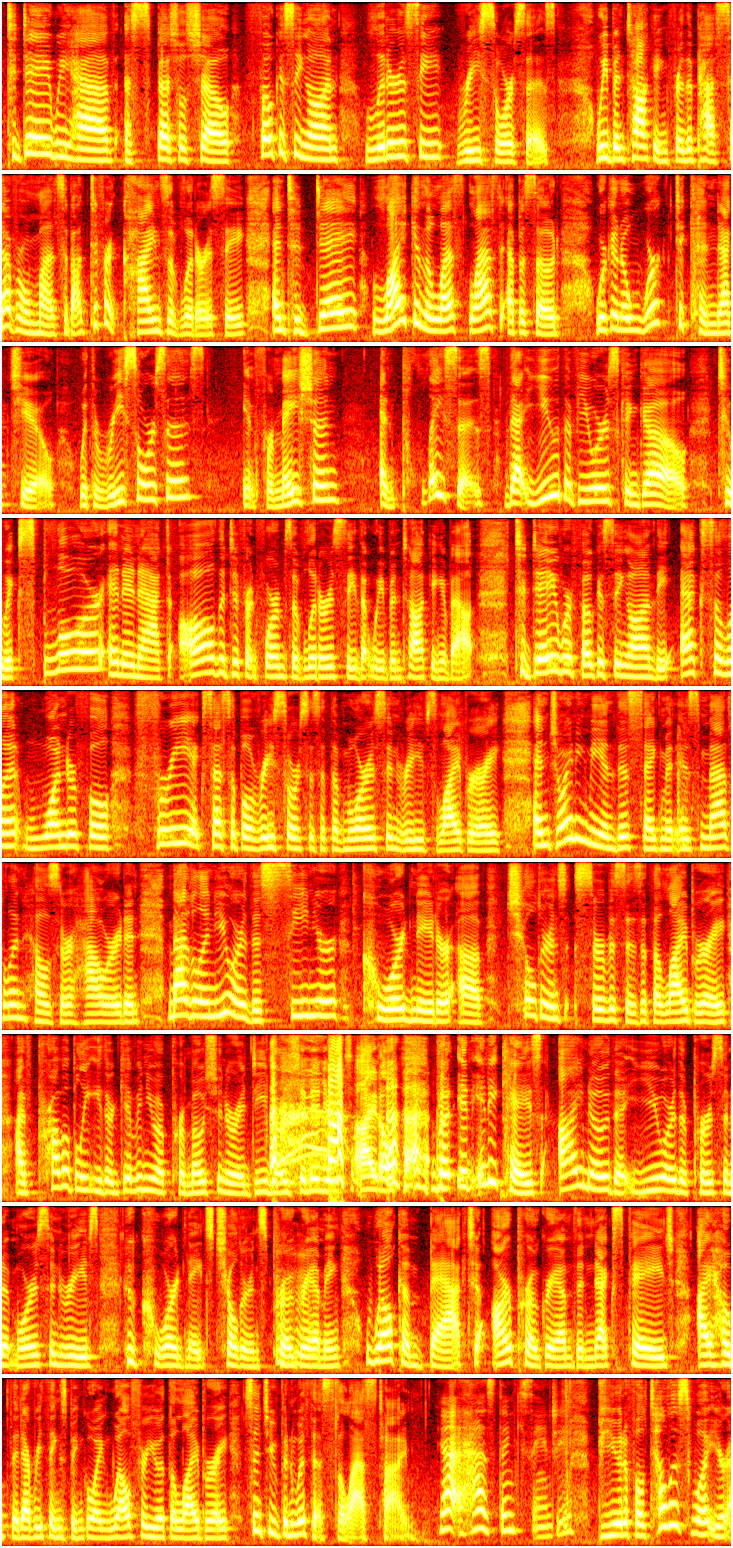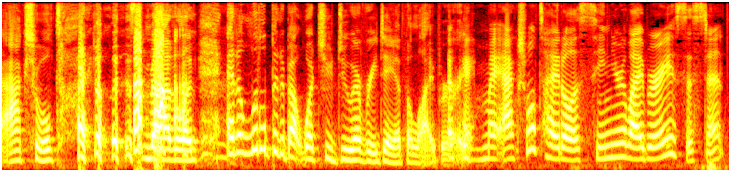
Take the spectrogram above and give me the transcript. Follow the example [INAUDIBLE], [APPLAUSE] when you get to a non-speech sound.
Today we have a special show focusing on literacy resources. We've been talking for the past several months about different kinds of literacy, and today, like in the last, episode, we're going to work to connect you with resources, information, and places that you, the viewers, can go to explore and enact all the different forms of literacy that we've been talking about. Today, we're focusing on the excellent, wonderful, free, accessible resources at the Morrisson Reeves Library. And joining me in this segment is Madeline Helzer Howard. And Madeline, you are the Senior Coordinator of Children's Services at the library. I've probably either given you a promotion or a demotion in your [LAUGHS] title, but in any case, I know that you are the person at Morrisson Reeves who coordinates children's mm-hmm. programming. Mm-hmm. Welcome back to our program, The Next Page. I hope that everything's been going well for you at the library since you've been with us the last time. Yeah, it has. Thanks, Angie. Beautiful. Tell us what your actual [LAUGHS] title is, Madeline, and a little bit about what you do every day at the library. Okay, my actual title is Senior Library Assistant.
